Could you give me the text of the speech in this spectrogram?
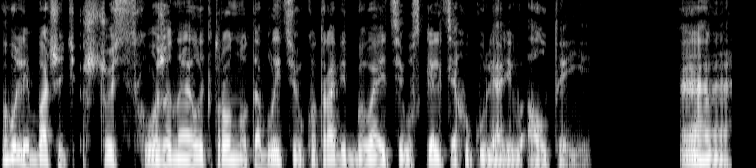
Голі бачить щось схоже на електронну таблицю, котра відбивається у скельцях окулярів Алтеї. Еге,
